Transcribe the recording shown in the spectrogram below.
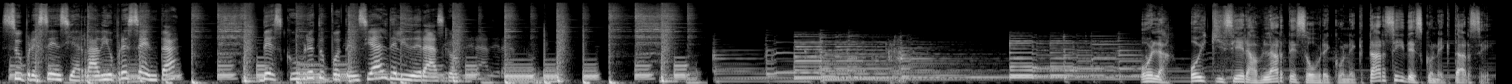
Su presencia radio presenta Descubre tu potencial de liderazgo. Hola, hoy quisiera hablarte sobre conectarse y desconectarse.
